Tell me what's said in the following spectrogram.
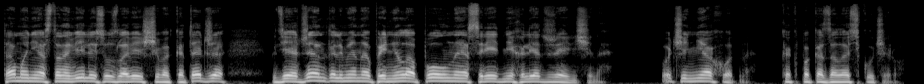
Там они остановились у зловещего коттеджа, где джентльмена приняла полная средних лет женщина. Очень неохотно, как показалось кучеру.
